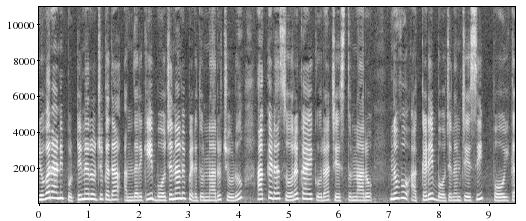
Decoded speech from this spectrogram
యువరాణి పుట్టినరోజు కదా అందరికీ భోజనాలు పెడుతున్నారు చూడు అక్కడ సోరకాయ కూర చేస్తున్నారు. నువ్వు అక్కడే భోజనం చేసి పోయిక.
